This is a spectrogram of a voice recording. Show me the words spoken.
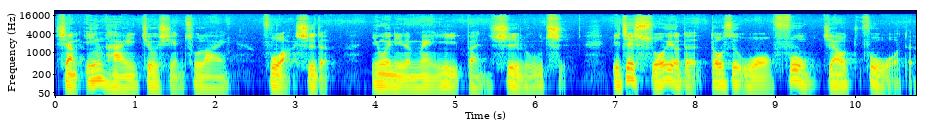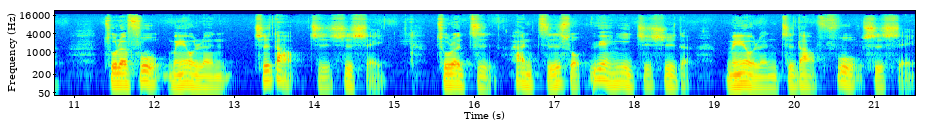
向婴孩就显出来。父啊，是的。”因为你的美意本是如此，一切所有的都是我父交付我的，除了父，没有人知道子是谁；除了子和子所愿意之事的，没有人知道父是谁。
